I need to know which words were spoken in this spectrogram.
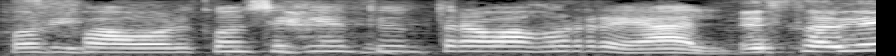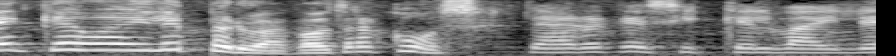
Por Sí. favor, consiguiente un trabajo real. Está bien que baile, pero haga otra cosa. Claro que sí, que el baile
